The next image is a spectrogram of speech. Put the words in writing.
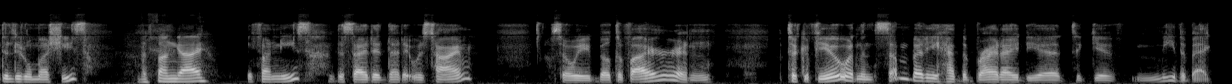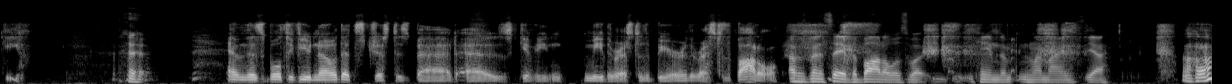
the little mushies, The fun guy. the funnies, decided that it was time. So we built a fire and took a few, and then somebody had the bright idea to give me the baggie. and as both of you know, that's just as bad as giving me the rest of the beer or the rest of the bottle. I was gonna say the bottle is what came to my mind. Yeah. Uh huh.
